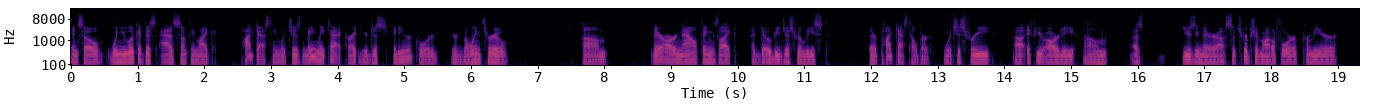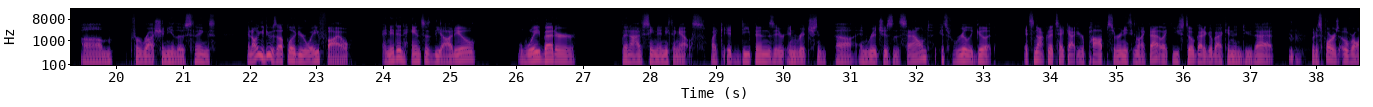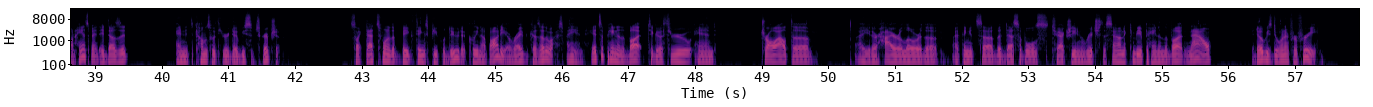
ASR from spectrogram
And so when you look at this as something like podcasting, which is mainly tech, right? You're just hitting record, you're going through um, there are now things like Adobe just released their podcast helper, which is free uh, if you're already um, using their uh, subscription model for Premiere, um, for Rush, any of those things. And all you do is upload your WAV file, and it enhances the audio way better than I've seen anything else. Like it deepens, it enrich, uh, enriches the sound. It's really good. It's not going to take out your pops or anything like that. Like you still got to go back in and do that. But as far as overall enhancement, it does it, and it comes with your Adobe subscription. So like that's one of the big things people do to clean up audio, right? Because otherwise, man, it's a pain in the butt to go through and draw out the either higher or lower the I think it's uh, the decibels to actually enrich the sound. It can be a pain in the butt. Now, Adobe's doing it for free.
